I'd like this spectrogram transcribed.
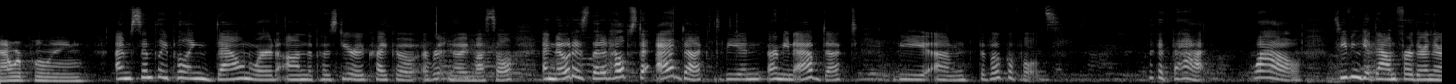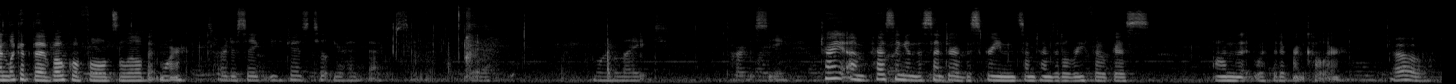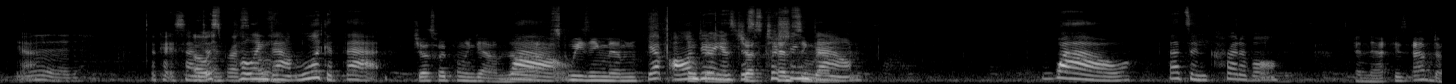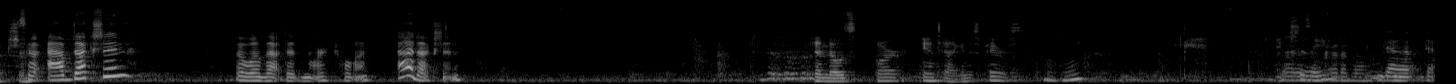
Now we're pulling. I'm simply pulling downward on the posterior cricoarytenoid muscle, and notice that it helps to adduct the, in, I mean abduct the um, the vocal folds. Look at that! Wow. So you can get down further in there and look at the vocal folds a little bit more. It's hard to say. You guys tilt your head back just a little bit. There. More light. It's hard to see. Try um, pressing in the center of the screen, sometimes it'll refocus on it with a different color. Oh, Yeah. good. Okay, so I'm Oh, just and pressing. pulling down. Look at that. Just by pulling down, Wow. not squeezing them. Yep, all I'm doing open, is just, tensing pushing them. down. Wow, that's incredible. And that is abduction. So abduction. Oh well, that didn't work. Hold on. Adduction. and those are antagonist pairs. Mm-hmm. That is Actually, incredible. the, the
